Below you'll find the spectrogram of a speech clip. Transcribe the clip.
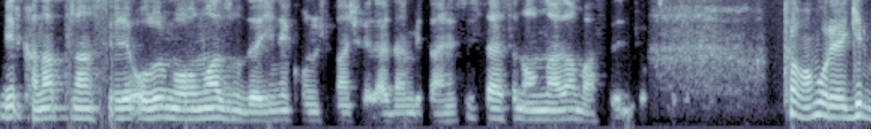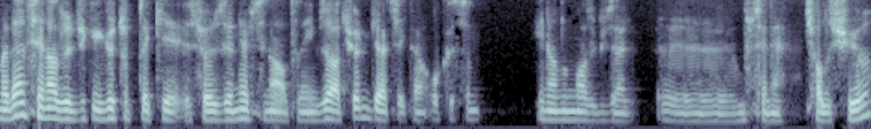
bir kanat transferi olur mu olmaz mı da yine konuşulan şeylerden bir tanesi. İstersen onlardan bahsedelim çok kısaca. Tamam oraya girmeden sen az önceki YouTube'daki sözlerin hepsinin altına imza atıyorum. Gerçekten o kısım inanılmaz güzel e, bu sene çalışıyor.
